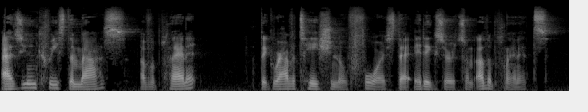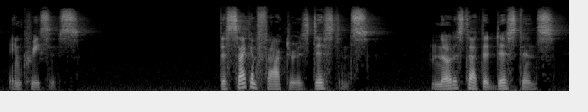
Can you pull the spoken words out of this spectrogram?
As you increase the mass of a planet, the gravitational force that it exerts on other planets increases. The second factor is distance. Notice that the distance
